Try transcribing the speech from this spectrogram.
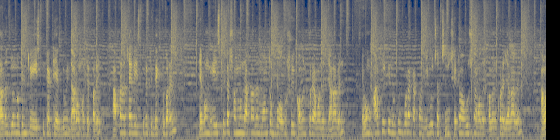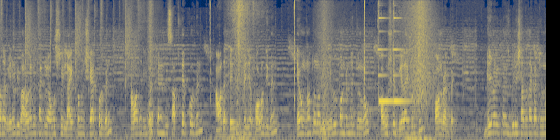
তাদের জন্য কিন্তু এই স্পিকারটি একদমই দারুণ হতে পারে। আপনারা চাইলে স্পিকারটি দেখতে পারেন এবং এই স্পিকার সম্বন্ধে আপনাদের মন্তব্য অবশ্যই কমেন্ট করে আমাদের জানাবেন এবং আর কি কি নতুন প্রোডাক্ট আপনারা রিভিউ চাচ্ছেন সেটা অবশ্যই আমাদের কমেন্ট করে জানাবেন। আমাদের ভিডিওটি ভালো লাগে থাকলে অবশ্যই লাইক কমেন্ট শেয়ার করবেন। আমাদের ইউটিউব চ্যানেলটি সাবস্ক্রাইব করবেন, আমাদের ফেসবুক পেজে ফলো দিবেন এবং নতুন নতুন রিভিউ কন্টেন্টের জন্য অবশ্যই বেল আইকনটি অন রাখবেন। ড্রিম ইলেকট্রনিক্স বিডির সাথে থাকার জন্য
